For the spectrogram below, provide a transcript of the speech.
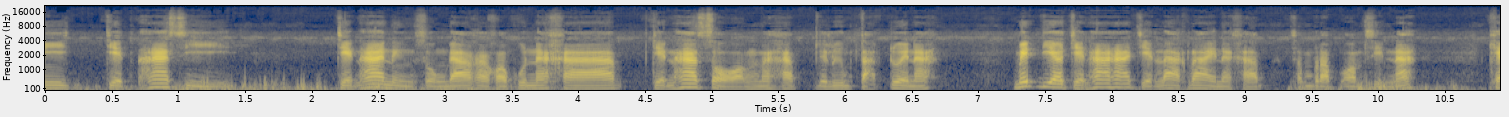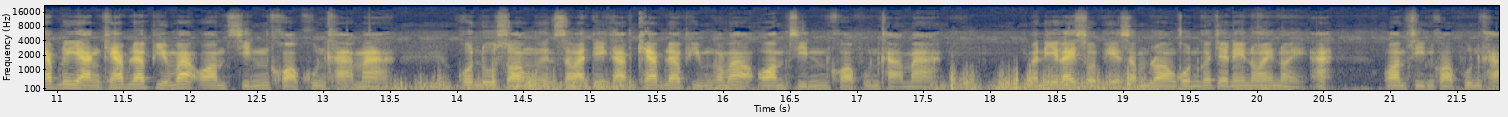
มีเจ็ดห้าสี่เจ็ดห้าหนึ่งส่งดาวค่ะขอบคุณนะครับเจ็ดห้าสองนะครับอย่าลืมตัดด้วยนะ เม็ดเดียวเจ็ดห้าห้าเจ็ดลากได้นะครับสำหรับออมสินนะ แคปหรือยังแคปแล้วพิมพ์ว่าออมสินขอบคุณขามา คนดูสองหมื่นสวัสดีครับแคปแล้วพิมพ์คำว่าออมสินขอบคุณขามา วันนี้ไลฟ์สดเพจสำรองคนก็จะน้อยๆหน่อยอะออมสินขอบคุณขา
